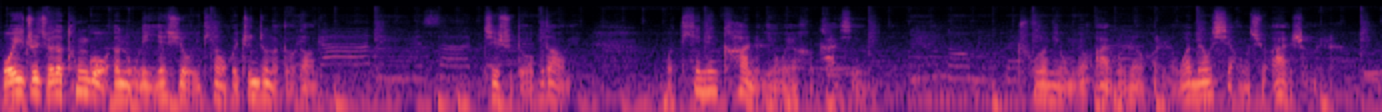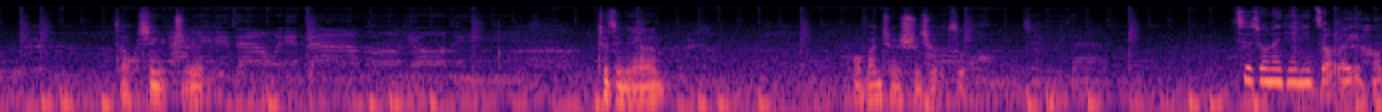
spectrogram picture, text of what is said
我一直觉得通过我的努力，也许有一天我会真正的得到你。即使得不到你，我天天看着你，我也很开心。除了你，我没有爱过任何人，我也没有想过去爱什么人。在我心里只有你。这几年，我完全失去了自我。自从那天你走了以后，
